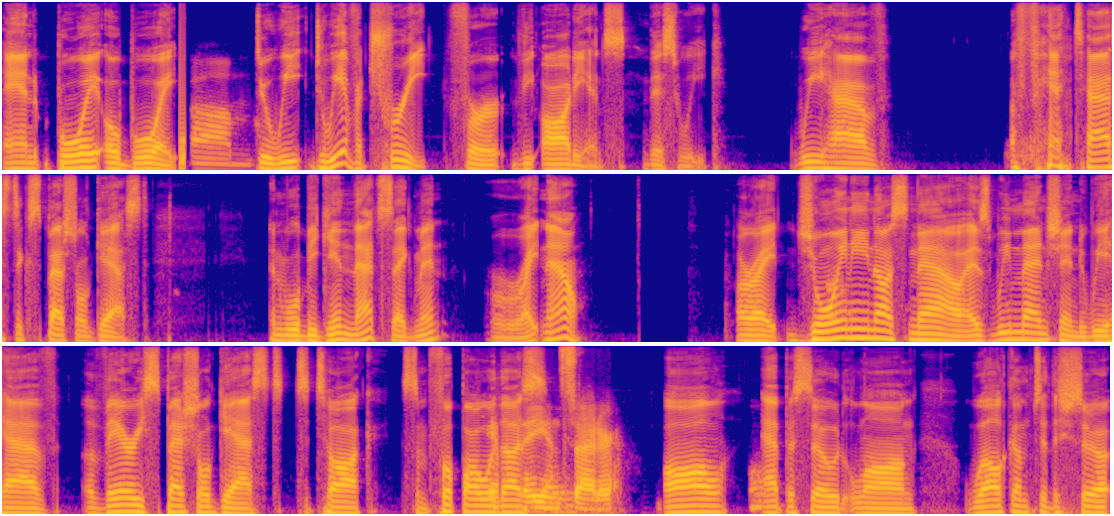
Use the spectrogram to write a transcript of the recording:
And boy oh boy, Um, do we do we have a treat for the audience this week? We have a fantastic special guest. And we'll begin that segment right now. All right, joining us now, as we mentioned, we have a very special guest to talk some football with us insider. all episode long. Welcome to the show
